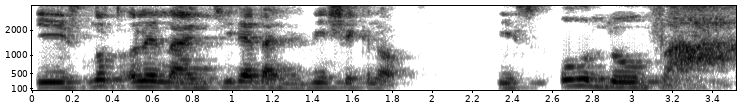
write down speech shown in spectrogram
It's not only Nigeria that is being shaken up, it's all over.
